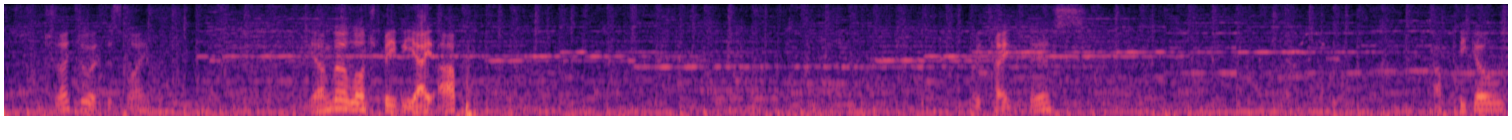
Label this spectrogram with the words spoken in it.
first? Should I do it this way? Yeah, I'm gonna launch BB-8 up. Rotate this. Up he goes.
